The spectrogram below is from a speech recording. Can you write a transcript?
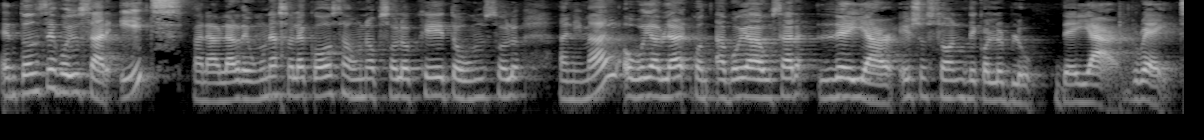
Entonces voy a usar its para hablar de una sola cosa, un solo objeto, un solo animal, o voy a hablar ah, voy a usar they are. Ellos son de color blue. They are. Great.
